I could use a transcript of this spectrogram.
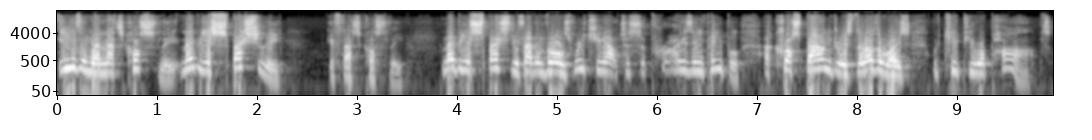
even when that's costly, maybe especially if that's costly. Maybe especially if that involves reaching out to surprising people across boundaries that otherwise would keep you apart.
